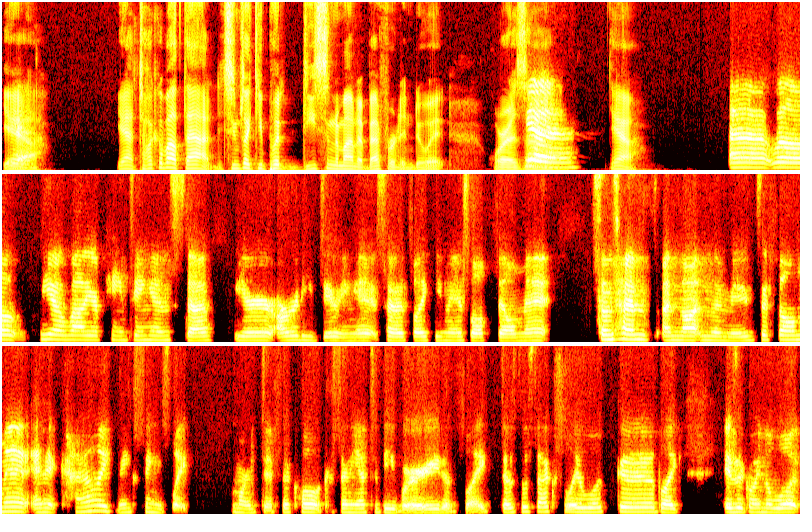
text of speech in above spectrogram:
The, yeah. yeah. yeah, Talk about that. It seems like you put decent amount of effort into it, whereas uh, yeah, uh, yeah. Uh, well, you know, while you're painting and stuff, you're already doing it, so it's like you may as well film it sometimes I'm not in the mood to film it and it kind of like makes things like more difficult because then you have to be worried of like does this actually look good? Like is it going to look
